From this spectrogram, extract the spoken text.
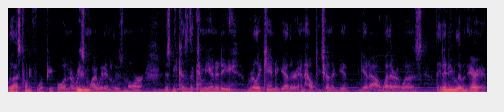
We lost 24 people, and the reason why we didn't lose more is because the community really came together and helped each other get, get out. Whether it was they didn't even live in the area.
